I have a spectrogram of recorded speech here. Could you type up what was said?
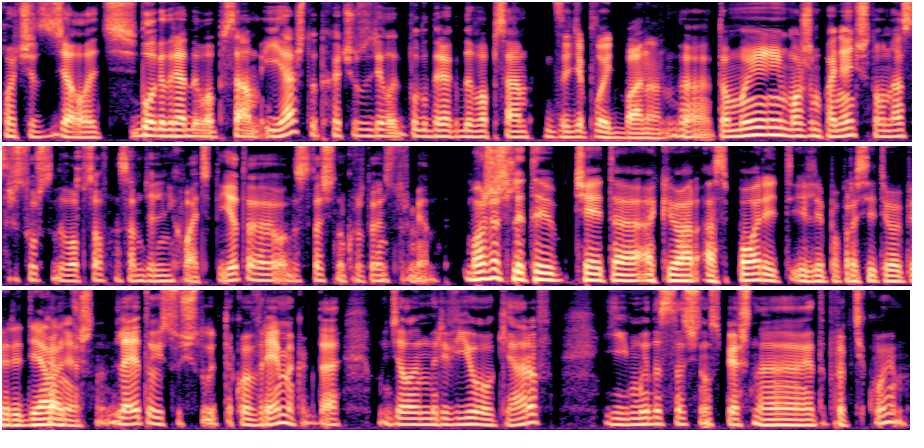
хочет сделать благодаря DevOps, и я что-то хочу сделать благодаря DevOps, Задеплоить банан. да, то мы можем понять, что у нас ресурсов DevOps на самом деле не хватит. И это достаточно крутой инструмент. Можешь ли ты чей-то OKR оспорить или попросить его переделать? Конечно. Для этого и существует такое время, когда мы делаем ревью OKR, и мы достаточно успешно это практикуем.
